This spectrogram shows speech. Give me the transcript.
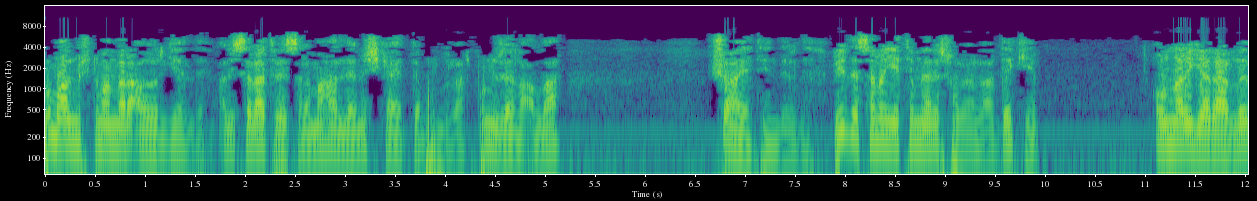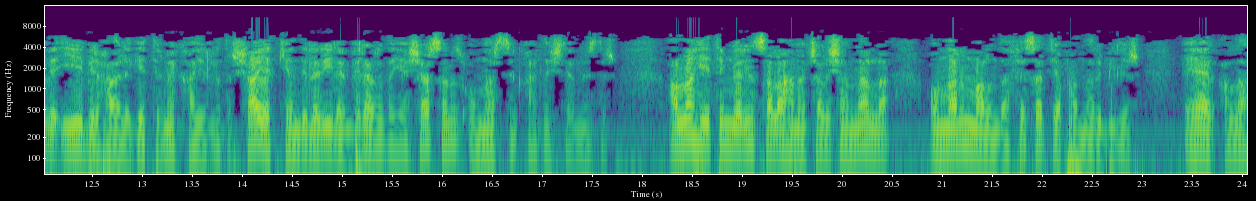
Bu mal Müslümanlara ağır geldi. Aleyhissalatü Vesselam'a hallerini şikayette bulundular. Bunun üzerine Allah şu ayeti indirdi. Bir de sana yetimleri sorarlardı ki onları yararlı ve iyi bir hale getirmek hayırlıdır. Şayet kendileriyle bir arada yaşarsanız onlar sizin kardeşlerinizdir. Allah yetimlerin salahına çalışanlarla onların malında fesat yapanları bilir. Eğer Allah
